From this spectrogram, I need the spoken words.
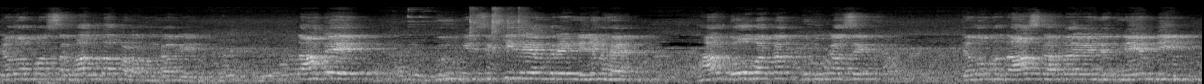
ਜਦੋਂ ਆਪਾਂ ਸਰਬੱਤ ਦਾ ਭਲਾ ਮੰਗਾਂਗੇ, ਤਾਂ ਕਿ ਗੁਰੂ ਕੀ ਸਿੱਖੀ ਦੇ ਅੰਦਰ ਇਹ ਨਿਯਮ ਹੈ। ਹਰ ਦੋ ਵਕਤ ਗੁਰੂ ਦਾ ਸਿੱਖ ਜਦੋਂ ਅਰਦਾਸ ਕਰਦਾ ਹੈ ਨਿਤਨੇਮ ਦੀ,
